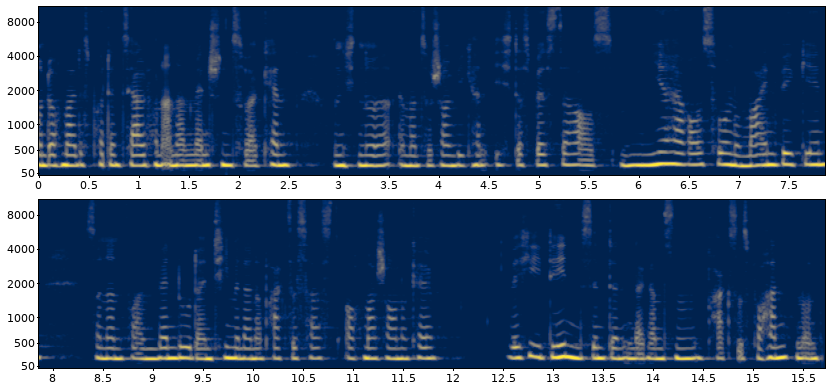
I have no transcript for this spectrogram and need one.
und auch mal das Potenzial von anderen Menschen zu erkennen und nicht nur immer zu schauen, wie kann ich das Beste aus mir herausholen und meinen Weg gehen, sondern vor allem, wenn du dein Team in deiner Praxis hast, auch mal schauen, okay, welche Ideen sind denn in der ganzen Praxis vorhanden und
